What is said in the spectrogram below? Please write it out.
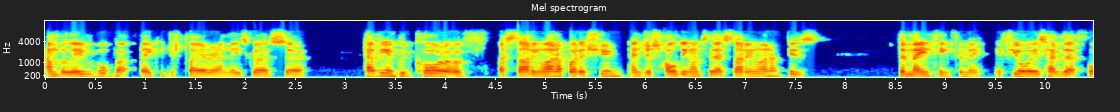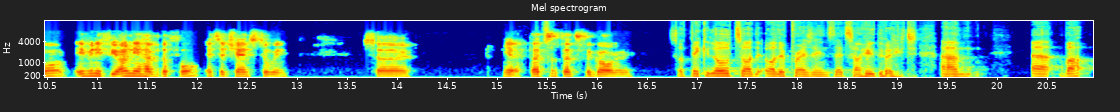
unbelievable, but they could just play around these guys. So having a good core of a starting lineup, I'd assume, and just holding on to that starting lineup is the main thing for me. If you always have that four, even if you only have the four, it's a chance to win. So yeah, that's so, that's the goal really. So take notes of the other presidents. That's how you do it. Um, uh, but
